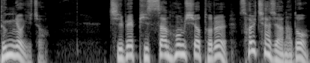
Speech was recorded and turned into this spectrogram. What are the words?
능력이죠. 집에 비싼 홈시어터를 설치하지 않아도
